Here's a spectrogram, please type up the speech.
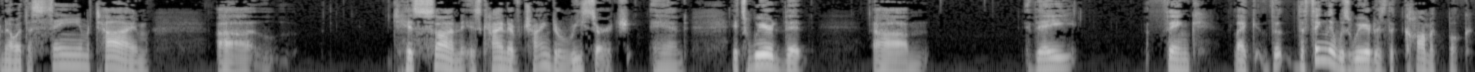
now, at the same time, uh, his son is kind of trying to research, and it's weird that um, they think like the the thing that was weird is the comic book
